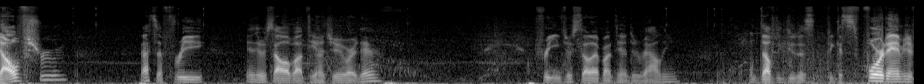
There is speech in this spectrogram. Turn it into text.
Shelf Shroom? That's a free Interstellar Bounty Hunter right there. Free Interstellar Bounty Hunter Rally. I'll definitely do this because 4 damage in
